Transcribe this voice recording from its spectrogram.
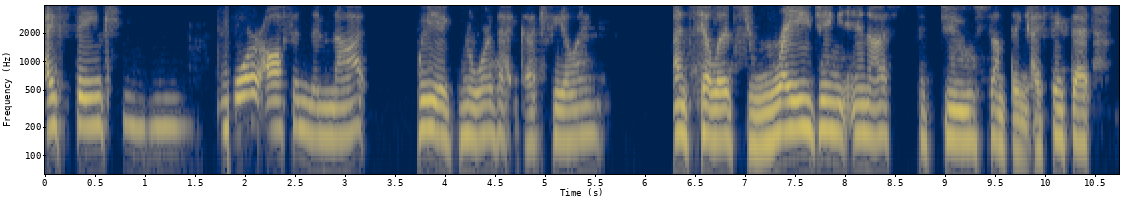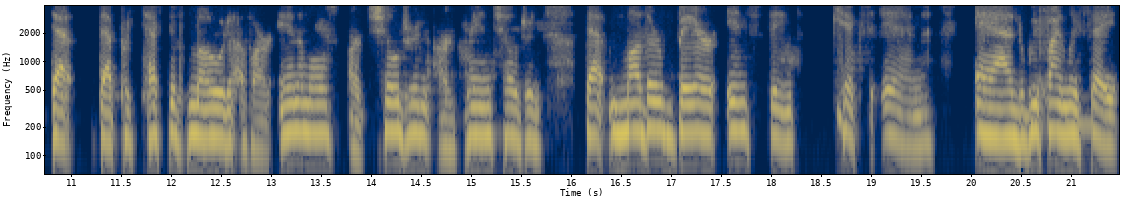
I think mm-hmm. more often than not, we ignore that gut feeling until it's raging in us to do something. I think that that that protective mode of our animals, our children, our grandchildren, that mother bear instinct kicks in. And we finally mm-hmm. say,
